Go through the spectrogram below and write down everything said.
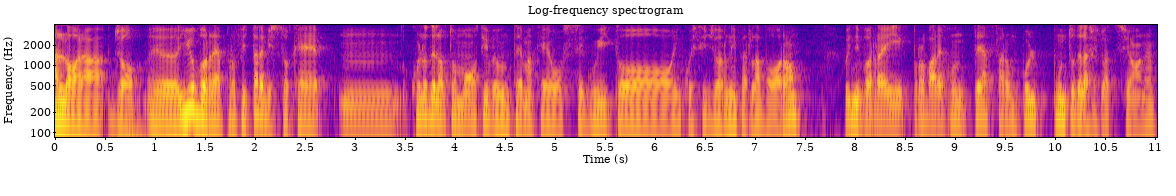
Allora, Gio, eh, io vorrei approfittare visto che mh, quello dell'automotive è un tema che ho seguito in questi giorni per lavoro, quindi vorrei provare con te a fare un po' il punto della situazione.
